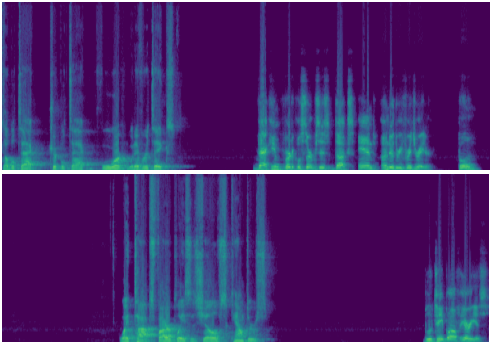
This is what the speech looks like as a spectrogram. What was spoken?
Double tack, triple tack, four, whatever it takes. Vacuum vertical surfaces, ducts, and under the refrigerator. Boom. Wipe tops, fireplaces, shelves, counters. Blue tape off areas.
